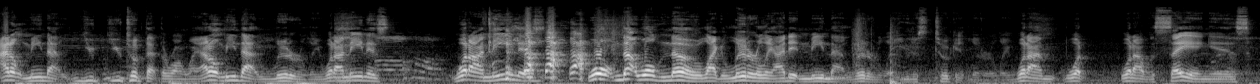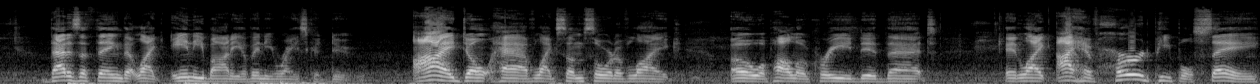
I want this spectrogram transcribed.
I don't mean that. You you took that the wrong way. I don't mean that literally. What I mean is, what I mean is, well, not well. No, like literally, I didn't mean that literally. You just took it literally. What I'm what what I was saying is, that is a thing that like anybody of any race could do. I don't have like some sort of like, oh, Apollo Creed did that, and like I have heard people say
